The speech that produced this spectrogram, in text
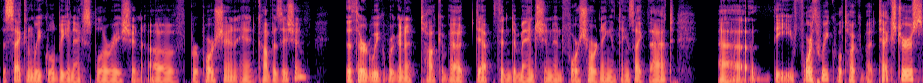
The second week will be an exploration of proportion and composition. The third week, we're going to talk about depth and dimension and foreshortening and things like that. Uh, the fourth week, we'll talk about textures.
